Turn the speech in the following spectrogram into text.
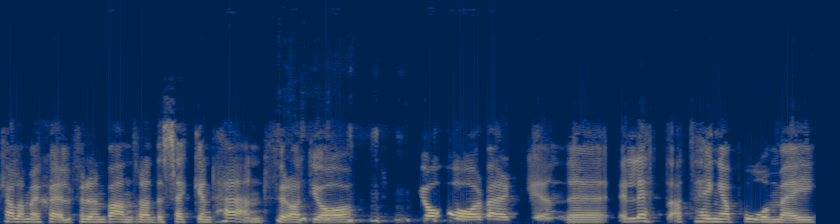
kallar mig själv för en vandrande second hand för att jag, jag har verkligen eh, lätt att hänga på mig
